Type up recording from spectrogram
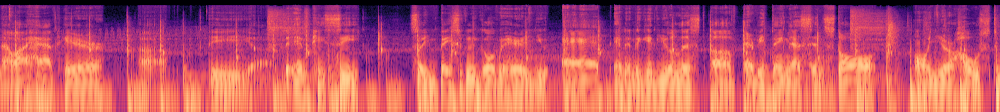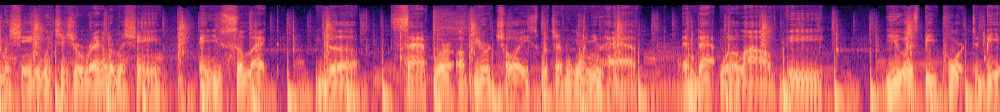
Now I have here uh, the, uh, the MPC. So you basically go over here and you add, and they give you a list of everything that's installed on your host machine, which is your regular machine and you select the sampler of your choice, whichever one you have, and that will allow the USB port to be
